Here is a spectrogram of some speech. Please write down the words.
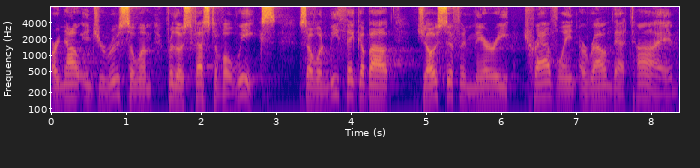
are now in Jerusalem for those festival weeks. So when we think about Joseph and Mary traveling around that time,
